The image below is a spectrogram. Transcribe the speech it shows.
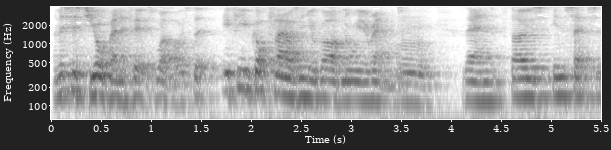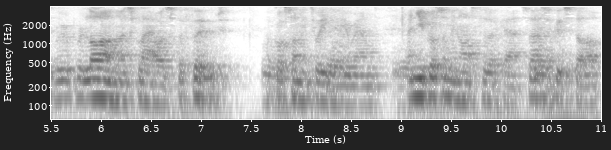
and this is to your benefit as well, is that if you've got flowers in your garden all year round, Mm. then those insects that re- rely on those flowers for food have got something to eat all year round. Yeah. and you've got something nice to look at. So that's Yeah. a good start.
